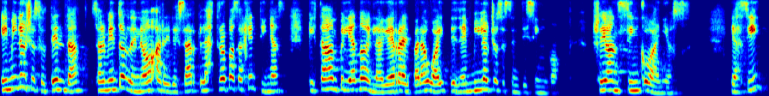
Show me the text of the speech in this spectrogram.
En 1870, Sarmiento ordenó a regresar las tropas argentinas que estaban peleando en la Guerra del Paraguay desde 1865. Llevan cinco años. Y así,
